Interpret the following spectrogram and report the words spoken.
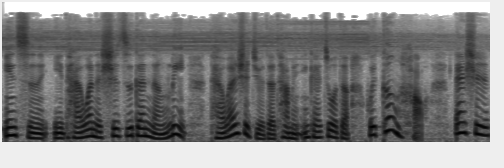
因此，以台湾的师资跟能力，台湾是觉得他们应该做的会更好。但是，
